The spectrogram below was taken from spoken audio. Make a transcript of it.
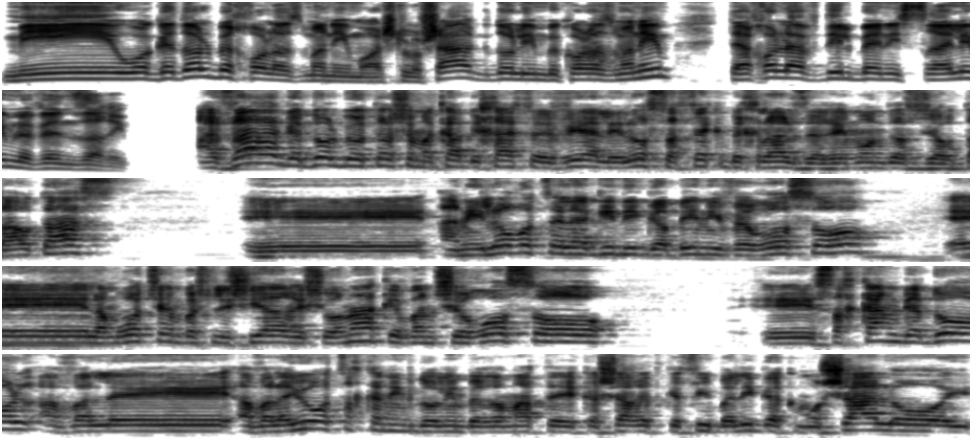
מי הוא הגדול בכל הזמנים או השלושה הגדולים בכל הזמנים אתה יכול להבדיל בין ישראלים לבין זרים. הזר הגדול ביותר שמכבי חיפה הביאה ללא ספק בכלל זה ריימונדס ז'וטאוטס. אה, אני לא רוצה להגיד איגביני ורוסו אה, למרות שהם בשלישייה הראשונה כיוון שרוסו אה, שחקן גדול אבל, אבל היו עוד שחקנים גדולים ברמת קשר התקפי בליגה כמו שלוי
